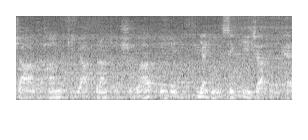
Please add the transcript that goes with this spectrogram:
चार धाम की यात्रा की शुरुआत भी यहीं से की जाती है।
